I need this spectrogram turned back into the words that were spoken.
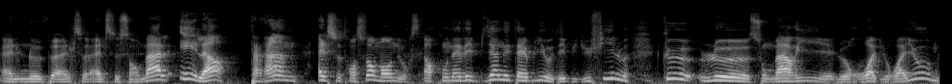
elle, ne, elle, se, elle se sent mal, et là tadam, elle se transforme en ours. Alors qu'on avait bien établi au début du film que le, son mari et le roi du royaume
